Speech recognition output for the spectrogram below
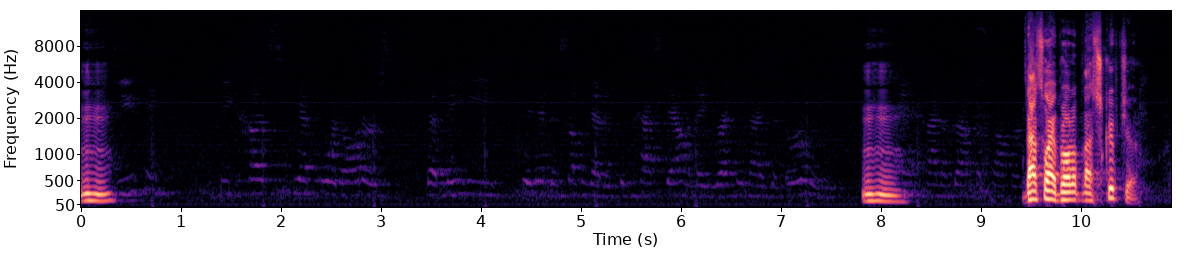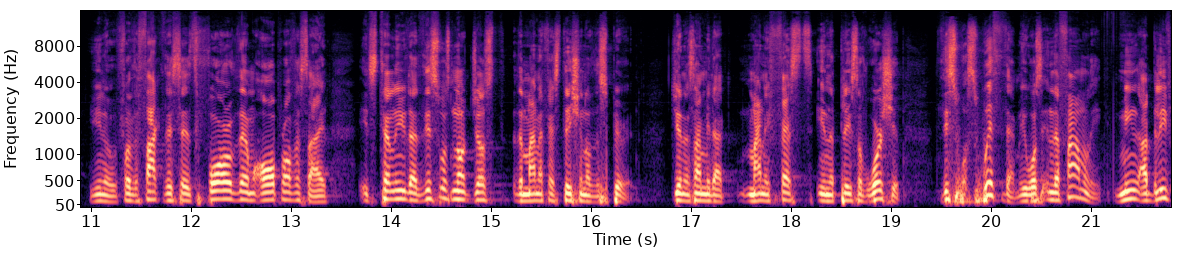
Mm-hmm. Do you think because he had four daughters that maybe it had been something that had been passed down and they recognized it early Mm-hmm. and kind of got the proper That's why I brought up that scripture. You know, for the fact that it says four of them all prophesied, it's telling you that this was not just the manifestation of the Spirit. Do you understand me? That manifests in a place of worship. This was with them. It was in the family. I mean, I believe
